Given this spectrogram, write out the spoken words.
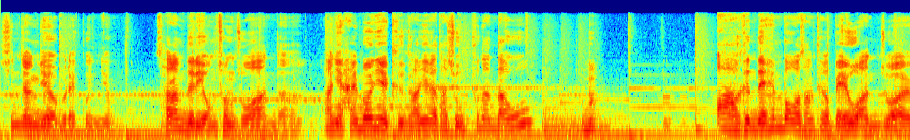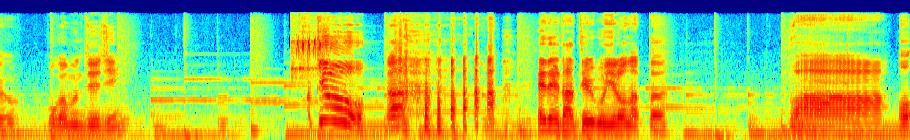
신장 개업을 했군요. 사람들이 엄청 좋아한다. 아니 할머니의 그 가게가 다시 오픈한다고? 뭐? 아 근데 햄버거 상태가 매우 안 좋아요. 뭐가 문제지? 아, 애들 다 들고 일어났다. 와... 어?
